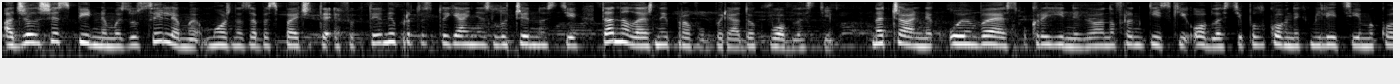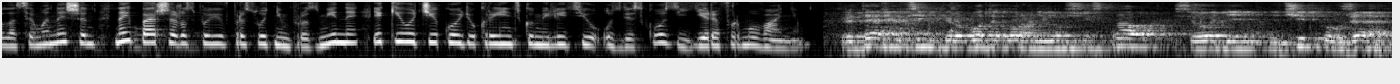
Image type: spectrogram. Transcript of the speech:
Адже лише спільними зусиллями можна забезпечити ефективне протистояння злочинності та належний правопорядок в області. Начальник УМВС України в Івано-Франківській області, полковник міліції Микола Семенишин, найперше розповів присутнім про зміни, які очікують українську міліцію у зв'язку з її реформуванням. Критерії оцінки роботи органів внутрішніх справ сьогодні чітко вже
